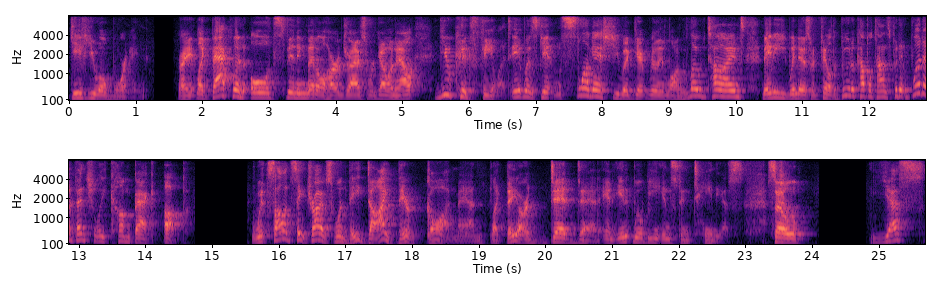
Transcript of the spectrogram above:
give you a warning, right? Like back when old spinning metal hard drives were going out, you could feel it. It was getting sluggish. You would get really long load times. Maybe Windows would fail to boot a couple times, but it would eventually come back up with solid state drives, when they die, they're gone, man. Like they are dead, dead, and it will be instantaneous. So, yes,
